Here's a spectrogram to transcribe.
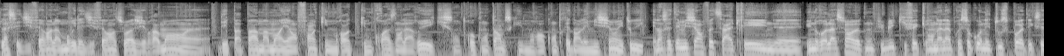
là c'est différent, l'amour il est différent, tu vois. J'ai vraiment euh, des papas, mamans et enfants qui me qui me croisent dans la rue et qui sont trop contents parce qu'ils m'ont rencontré dans l'émission et tout. Et dans cette émission, en fait, ça a créé une euh, une relation avec mon public qui fait qu'on a l'impression qu'on est tous potes, etc.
